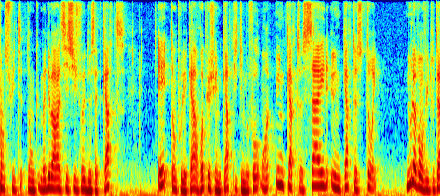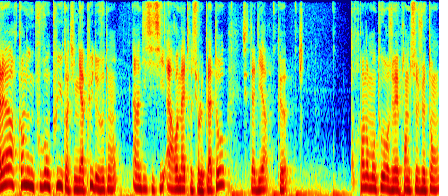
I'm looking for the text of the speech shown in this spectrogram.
ensuite donc me débarrasser si je veux de cette carte, et dans tous les cas repiocher une carte puisqu'il me faut une carte side et une carte story. Nous l'avons vu tout à l'heure, quand nous ne pouvons plus, quand il n'y a plus de jetons indice ici à remettre sur le plateau, c'est-à-dire que pendant mon tour, je vais prendre ce jeton.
